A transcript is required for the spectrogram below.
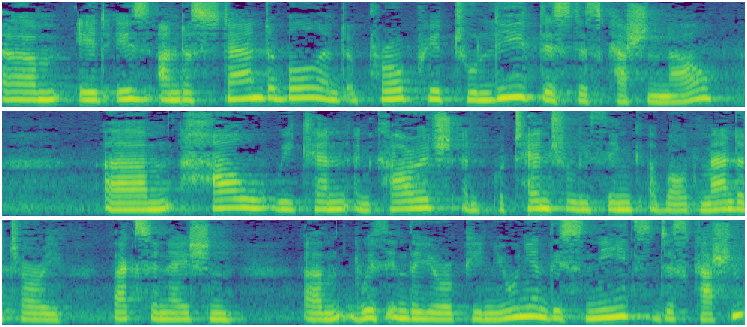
um, it is understandable and appropriate to lead this discussion now. Um, how we can encourage and potentially think about mandatory vaccination um, within the European Union. This needs discussion.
